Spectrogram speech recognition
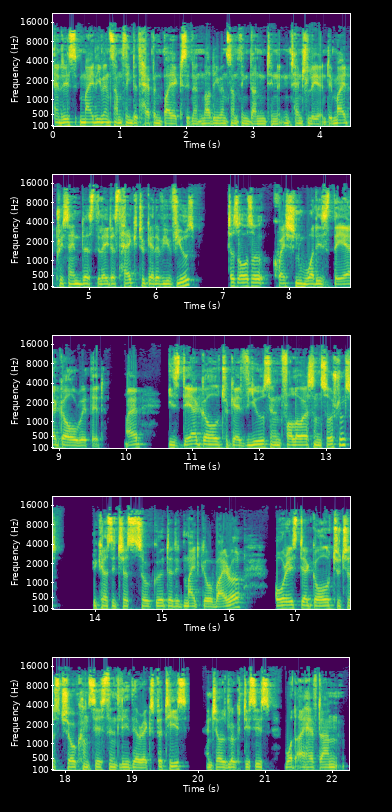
And it might even something that happened by accident, not even something done intentionally. And they might present as the latest hack to get a few views. Just also question what is their goal with it, right? Is their goal to get views and followers on socials because it's just so good that it might go viral? Or is their goal to just show consistently their expertise and show, look, this is what I have done,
